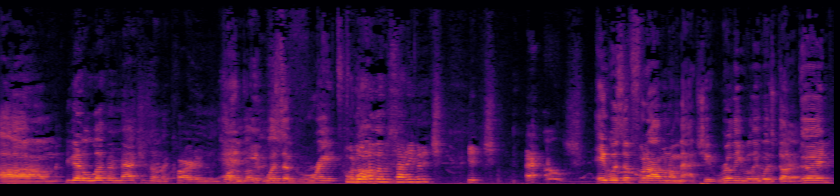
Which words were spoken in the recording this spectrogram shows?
Um, You got 11 matches on the card, and, and it was a great. one of them's not even a match. It was a phenomenal match. It really, really was done Yeah. good.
